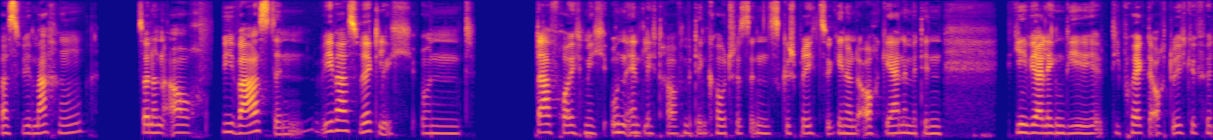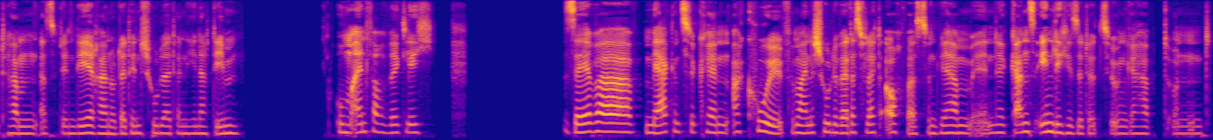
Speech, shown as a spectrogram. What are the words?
was wir machen, sondern auch, wie war es denn? Wie war es wirklich? Und da freue ich mich unendlich drauf, mit den Coaches ins Gespräch zu gehen und auch gerne mit den jeweiligen, die die Projekte auch durchgeführt haben, also den Lehrern oder den Schulleitern, je nachdem, um einfach wirklich selber merken zu können, ach cool, für meine Schule wäre das vielleicht auch was. Und wir haben eine ganz ähnliche Situation gehabt und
